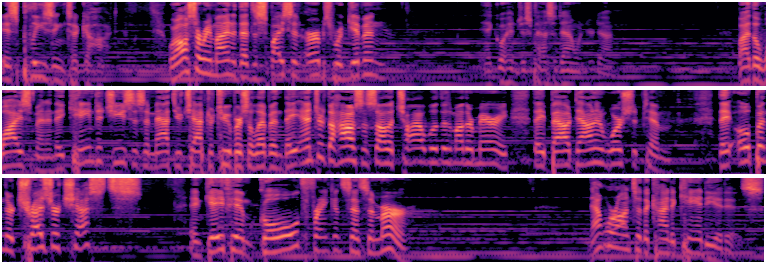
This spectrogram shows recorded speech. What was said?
is pleasing to God. We're also reminded that the spice and herbs were given. Yeah, go ahead and just pass it down when you're. By the wise men, and they came to Jesus in Matthew chapter 2, verse 11. They entered the house and saw the child with his mother Mary. They bowed down and worshiped him. They opened their treasure chests and gave him gold, frankincense, and myrrh. Now we're on to the kind of candy it is.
